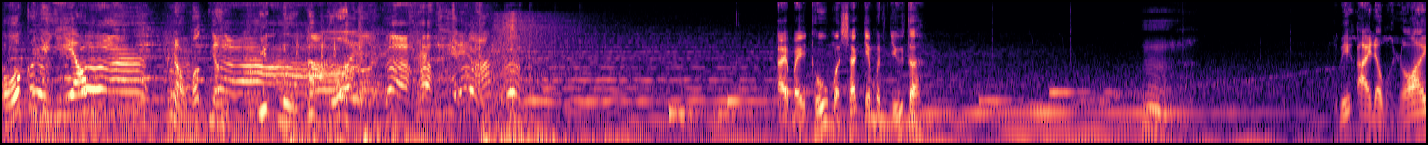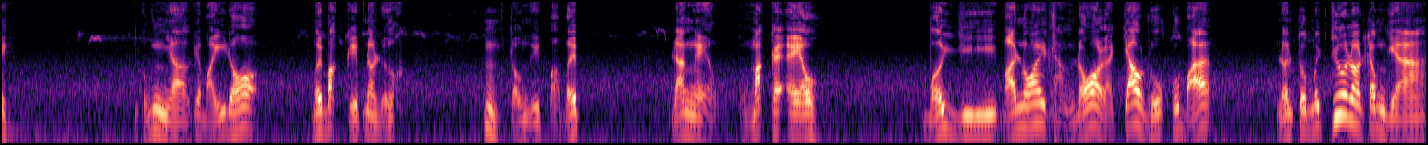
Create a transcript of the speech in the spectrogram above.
Ủa có chuyện gì không Nào bất nhân Giết người cướp của Ai bẫy thú mà sát nhà mình dữ ta? Hmm. Biết ai đâu mà nói. Cũng nhờ cái bẫy đó Mới bắt kịp nó được. Hmm, Tội nghiệp bà bếp. Đã nghèo còn mắc cái eo. Bởi vì bà nói thằng đó là cháu ruột của bà Nên tôi mới chứa nó trong nhà.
